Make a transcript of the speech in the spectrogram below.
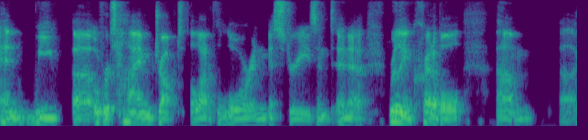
and we uh, over time dropped a lot of lore and mysteries and and a really incredible um, uh,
